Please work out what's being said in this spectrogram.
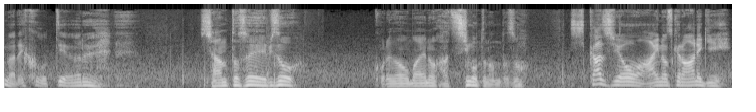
まで凍ってやがる。ちゃんとせえ海老蔵これがお前の初仕事なんだぞ。しかしよ愛之助の兄貴。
